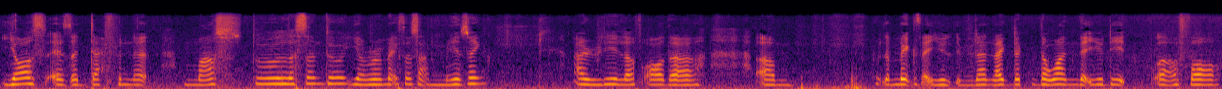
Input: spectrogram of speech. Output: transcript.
yours is a definite must to listen to. Your remixes are amazing. I really love all the, um, the mix that you've done, like the the one that you did uh, for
